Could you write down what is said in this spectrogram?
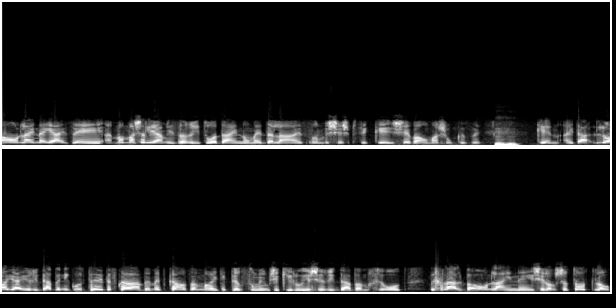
האונליין היה איזה, ממש עלייה מזערית, הוא עדיין עומד על ה-26.7 או משהו כזה. Mm-hmm. כן, הייתה, לא היה ירידה, בניגוד אה, דווקא, באמת כמה פעמים ראיתי פרסומים שכאילו יש ירידה במכירות. בכלל, באונליין אה, של הרשתות, לא.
